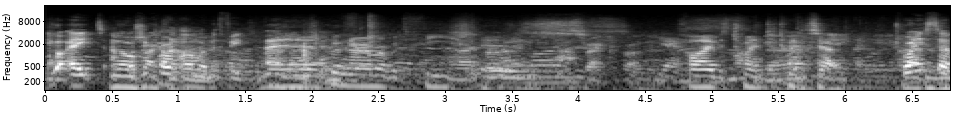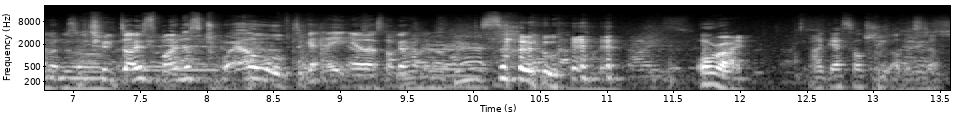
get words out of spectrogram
You got eight. And No, what's your current armor with feat? Uh, equipment armor with feat is five is 20, 27. 27. So two dice minus 12 to get eight. Yeah, that's not going to happen. So, all right. I guess I'll shoot other stuff.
